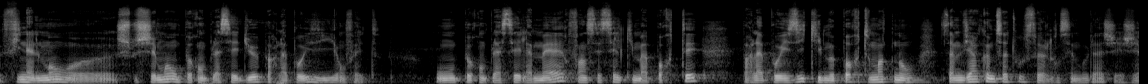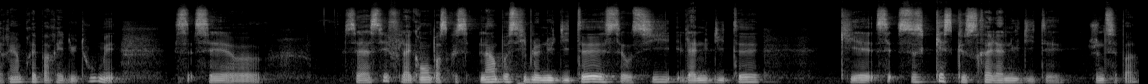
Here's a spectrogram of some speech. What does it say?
finalement, chez moi, on peut remplacer Dieu par la poésie, en fait. On peut remplacer la mer, enfin, c'est celle qui m'a porté, par la poésie qui me porte maintenant. Ça me vient comme ça tout seul, hein, ces mots-là. J'ai rien préparé du tout, mais c'est euh, c'est assez flagrant parce que l'impossible nudité, c'est aussi la nudité qui est. Qu'est-ce que serait la nudité? Je ne sais pas.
